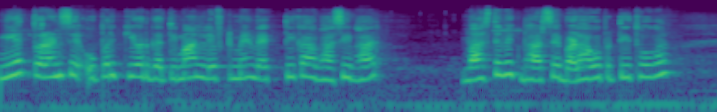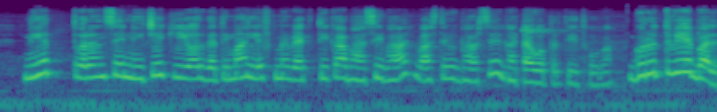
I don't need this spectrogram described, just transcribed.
नियत त्वरण से ऊपर की ओर गतिमान लिफ्ट में व्यक्ति का आभासी भार वास्तविक भार से बढ़ा हुआ प्रतीत होगा। नियत त्वरण से नीचे की ओर गतिमान लिफ्ट में व्यक्ति का आभासी भार वास्तविक भार से घटा हुआ प्रतीत होगा। गुरुत्वीय बल।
